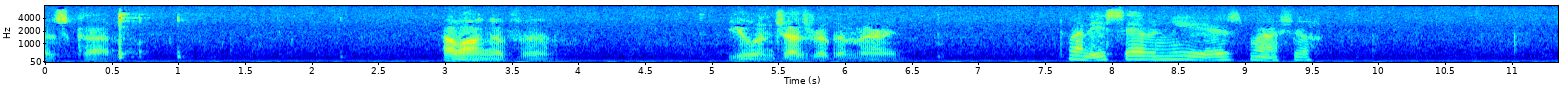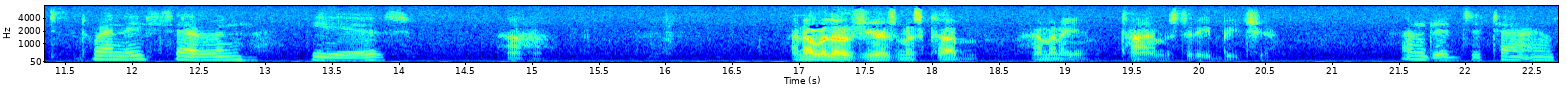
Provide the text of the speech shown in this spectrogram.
Miss Cobb. How long have uh, you and Jezra been married? Twenty-seven years, Marshal. Twenty-seven years. Uh-huh. And over those years, Miss Cobb, how many times did he beat you? Hundreds of times.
